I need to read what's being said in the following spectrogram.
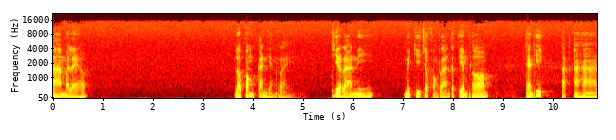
ลามมาแล้ว เราป้องกันอย่างไร ที่ร้านนี้เมื่อกี้เจ้าของร้านก็เตรียมพร้อม แทนที่ตักอาหาร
